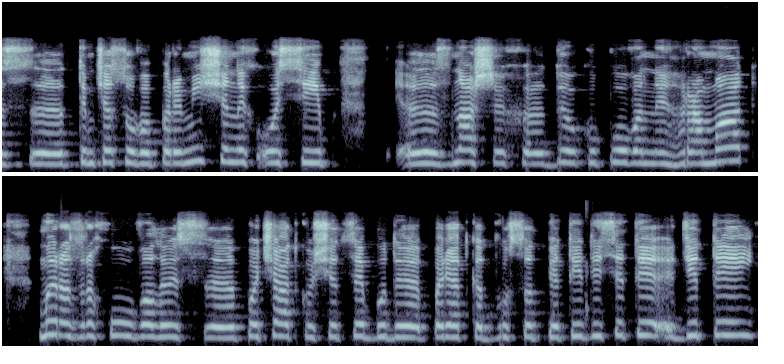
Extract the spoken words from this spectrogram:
з тимчасово переміщених осіб з наших е, деокупованих громад. Ми розраховували з е, початку, що це буде порядка 250 дітей.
